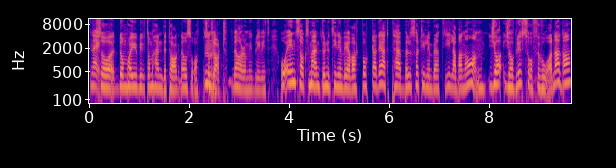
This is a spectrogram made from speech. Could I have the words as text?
Nej. Så de har ju blivit omhändertagna och så Mm. såklart. Det har de ju blivit. Och en sak som har hänt under tiden vi har varit borta det är att Pebbles har tydligen börjat gilla banan. Ja, jag blev så förvånad. Ja.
